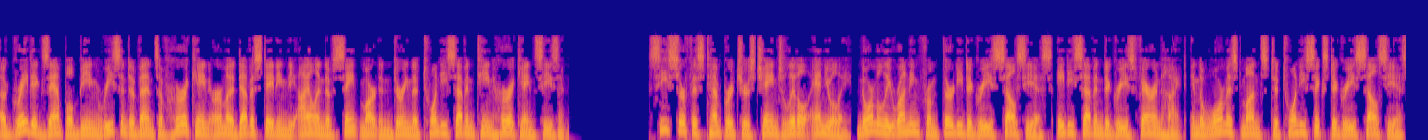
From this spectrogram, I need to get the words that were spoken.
A great example being recent events of Hurricane Irma devastating the island of St. Martin during the 2017 hurricane season. Sea surface temperatures change little annually, normally running from 30 degrees Celsius (87 degrees Fahrenheit) in the warmest months to 26 degrees Celsius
